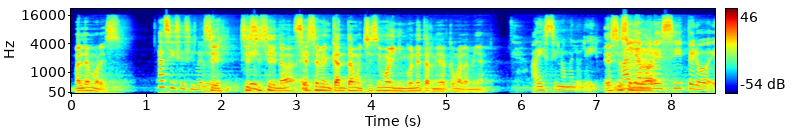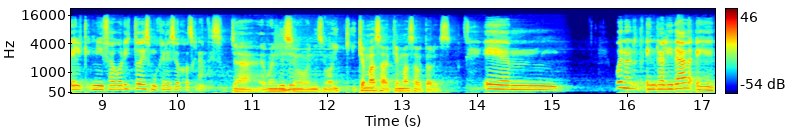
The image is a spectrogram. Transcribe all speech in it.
Mal de Amores. Ah, sí, sí, sí, me lo sí, leí. Sí, sí, sí, ¿no? Ese me encanta muchísimo y ninguna eternidad como la mía. A este no me lo leí. Mal de amores sí, pero el, mi favorito es Mujeres de Ojos Grandes. Ya, buenísimo, buenísimo. ¿Y qué más, qué más autores? Eh, bueno, en realidad, eh,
